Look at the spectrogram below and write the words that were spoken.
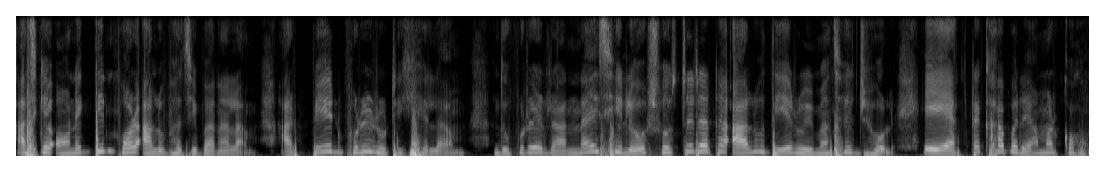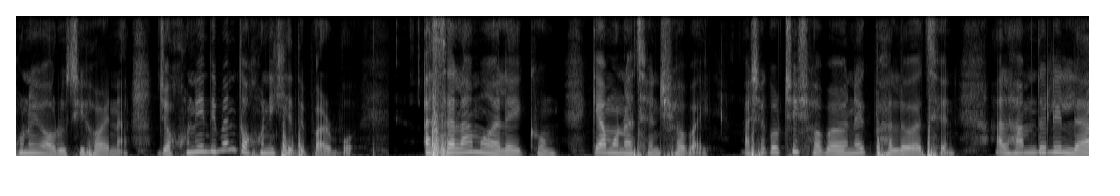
আজকে অনেক দিন পর আলু ভাজি বানালাম আর পেট ভরে রুটি খেলাম। দুপুরের রান্নায় ছিল সর্ষে ডাটা আলু দিয়ে রুই মাছের ঝোল। এই একটা খাবারে আমার কখনোই অরুচি হয় না। যখনই দিবেন তখনই খেতে পারব। আসসালামু আলাইকুম। কেমন আছেন সবাই? আশা করছি সবাই অনেক ভালো আছেন। আলহামদুলিল্লাহ,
